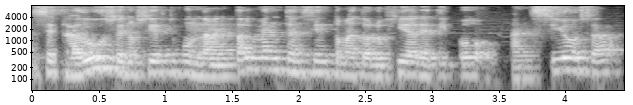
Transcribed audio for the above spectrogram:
Se traduce, ¿no es cierto?, fundamentalmente en sintomatología de tipo ansiosa.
